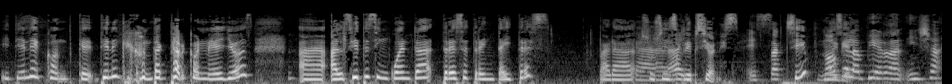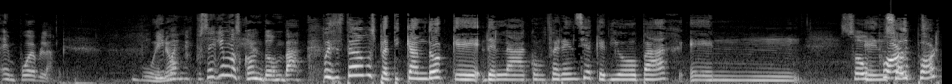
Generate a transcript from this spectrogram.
Y tiene con- que, tienen que contactar con ellos ah, al 750-1333 para sus Caray. inscripciones. Exacto. ¿Sí? No Muy se bien. la pierdan, Isha en Puebla. Bueno, Y bueno, pues seguimos con Don Bach. pues estábamos platicando que de la conferencia que dio Bach en, en Soulport. Southport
